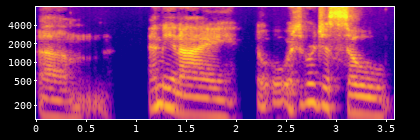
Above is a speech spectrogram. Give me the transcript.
Um, Emmy and I, we're, we're just so.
